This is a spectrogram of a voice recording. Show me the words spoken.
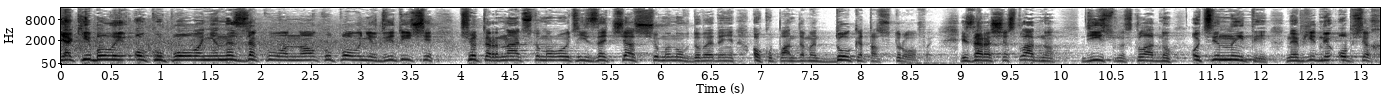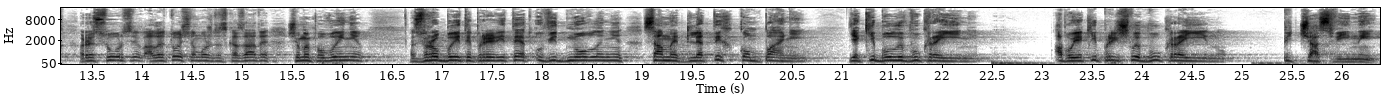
Які були окуповані незаконно окуповані в 2014 році і за час, що минув доведення окупантами до катастрофи. І зараз ще складно, дійсно складно оцінити необхідний обсяг ресурсів, але точно можна сказати, що ми повинні зробити пріоритет у відновленні саме для тих компаній, які були в Україні або які прийшли в Україну під час війни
